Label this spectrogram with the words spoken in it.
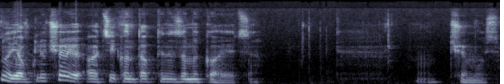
Ну, я включаю, а ці контакти не замикаються. Чомусь.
